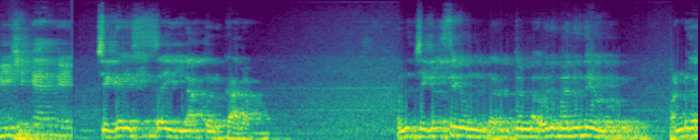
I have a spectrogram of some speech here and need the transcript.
വീക്ഷിക്കാൻ വേണ്ടി ചികിത്സയില്ലാത്ത ഒരു കാലം. അന്ന് ചികിത്സയൊന്നുമില്ല. ഒരു മരുന്നേ ഉള്ളൂ. പണ്ട്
